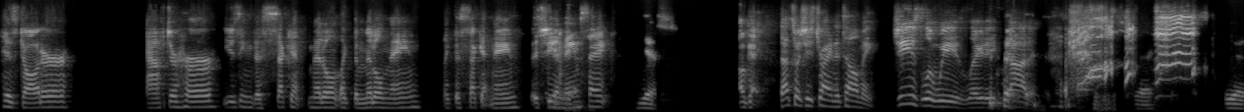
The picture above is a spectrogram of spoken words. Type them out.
his daughter after her using the second middle, like the middle name, like the second name? Is she a namesake? Yes. Okay, that's what she's trying to tell me. Jeez Louise, lady. Got it. Yes.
